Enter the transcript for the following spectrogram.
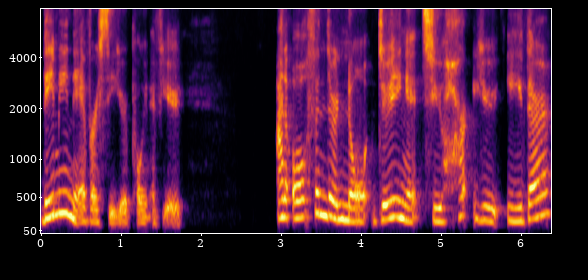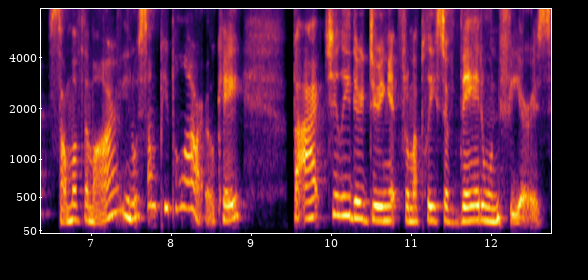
they may never see your point of view. And often they're not doing it to hurt you either. Some of them are, you know, some people are, okay? But actually, they're doing it from a place of their own fears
